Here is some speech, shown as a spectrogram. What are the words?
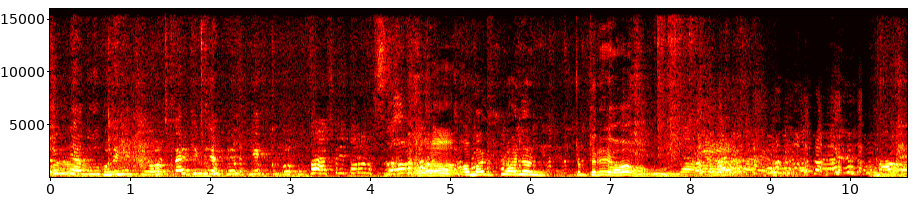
키우냐고 고생했고 딸 키우냐고 고생했고 오빠 술이 떨어졌어. 어, 어 맞아 술 한잔 좀 드려요. 음. 아.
